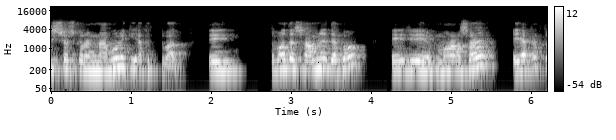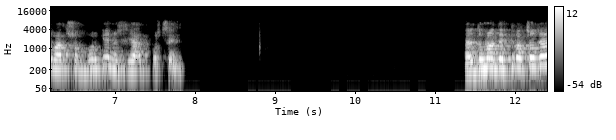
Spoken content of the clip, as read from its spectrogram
বিশ্বাস করার নাম হলো কি একাত্মবাদ এই, তোমাদের সামনে দেখো, এই যে মরানা সাহেব এই একাত্মবাদ সম্পর্কে নসিহাত করছেন। তাহলে তোমরা দেখতে পাচ্ছ যে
